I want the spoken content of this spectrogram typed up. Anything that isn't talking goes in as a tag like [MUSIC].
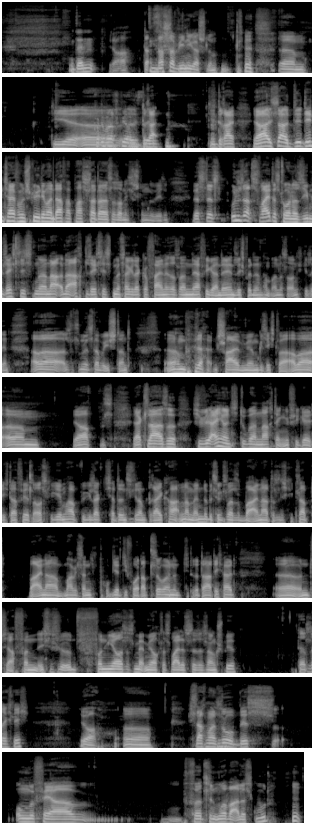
Und dann. Ja, da, das war weniger schlimm. [LAUGHS] ähm, die äh, Konnte man das Spiel nicht drei, sehen. Die drei, ja, ich sag, den Teil vom Spiel, den man da verpasst hat, da ist das auch nicht so schlimm gewesen. Das ist unser zweites Tor in der 67. in der, in der 68. Messer gesagt gefallen ist, das war nerviger in der Hinsicht, weil dann hat man das auch nicht gesehen. Aber, also zumindest da, wo ich stand, [LAUGHS] ähm, weil da ein Schal mir im Gesicht war. Aber, ähm, ja, ja klar, also ich will eigentlich auch nicht drüber nachdenken, wie viel Geld ich dafür jetzt ausgegeben habe. Wie gesagt, ich hatte insgesamt drei Karten am Ende, beziehungsweise bei einer hat das nicht geklappt. Bei einer habe ich dann nicht probiert, die Fort abzuholen und die dritte hatte ich halt. Äh, und ja, von, ich, von mir aus ist Map mir auch das weiteste Saisonspiel. Tatsächlich. Ja, äh, ich sag mal so, bis ungefähr 14 Uhr war alles gut. [LAUGHS] äh,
